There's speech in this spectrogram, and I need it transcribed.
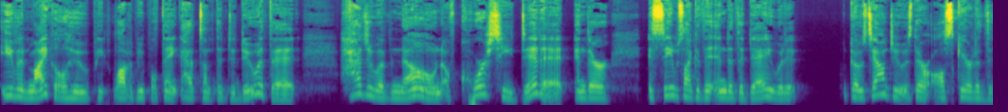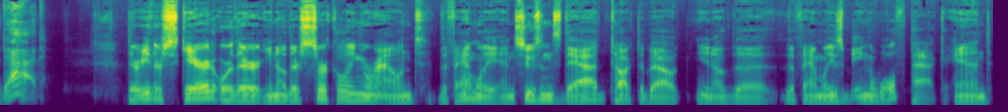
even Michael, who a lot of people think had something to do with it, had to have known. Of course, he did it. And there, it seems like at the end of the day, what it goes down to is they're all scared of the dad. They're either scared or they're, you know, they're circling around the family. And Susan's dad talked about, you know, the the families being a wolf pack. And,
